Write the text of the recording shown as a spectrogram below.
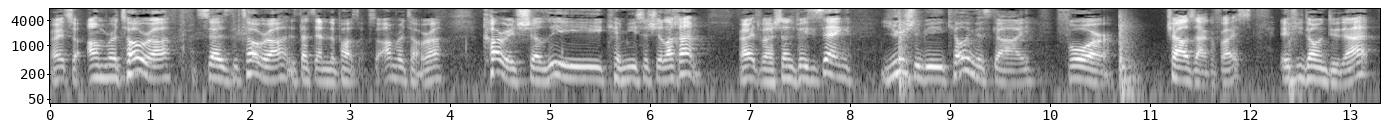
Right? So Amra Torah says the Torah, that's the end of the puzzle. So Amra Torah, karis shali kemisa shilachem. Right? So Hashem's basically saying, you should be killing this guy for child sacrifice. If you don't do that,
